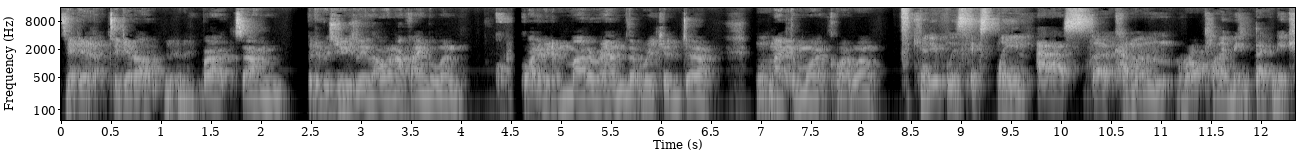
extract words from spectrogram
to Yeah, get yeah. to get up. Mhm. But um, but it was usually low enough angle and quite a bit of mud around that we could uh, Mhm. make them work quite well. Can you please explain us a common rock climbing technique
